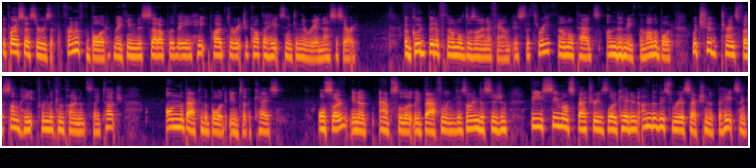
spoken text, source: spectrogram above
the processor is at the front of the board, making this setup with a heat pipe to reach a copper heatsink in the rear necessary. A good bit of thermal design I found is the three thermal pads underneath the motherboard, which should transfer some heat from the components they touch on the back of the board into the case. Also, in an absolutely baffling design decision, the CMOS battery is located under this rear section of the heatsink,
